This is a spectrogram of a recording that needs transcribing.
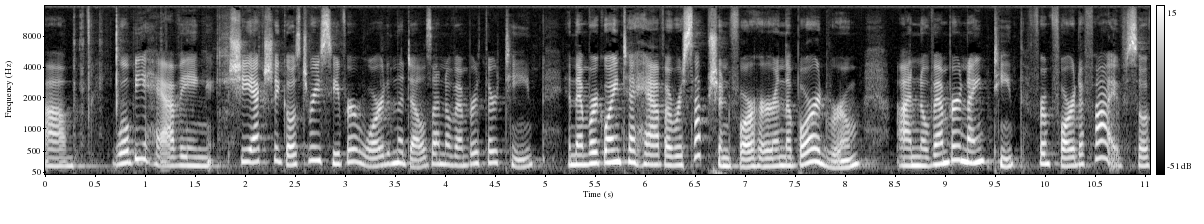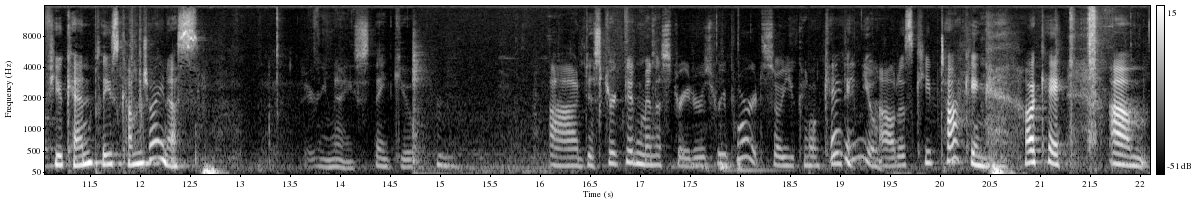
Um, we'll be having, she actually goes to receive her award in the Dells on November 13th, and then we're going to have a reception for her in the boardroom on November 19th from 4 to 5. So if you can, please come join us. Very nice, thank you. Uh, District Administrators Report, so you can Okay, continue. I'll just keep talking. Okay. Um,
